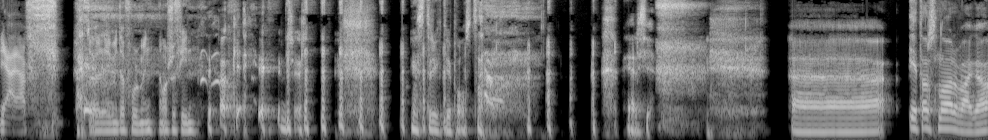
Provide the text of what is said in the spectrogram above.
Ja, ja, det var metaforen min. Den var så fin. Ok, unnskyld. Stryk til i post. Jeg er ikke. Uh, jeg tar snarveier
